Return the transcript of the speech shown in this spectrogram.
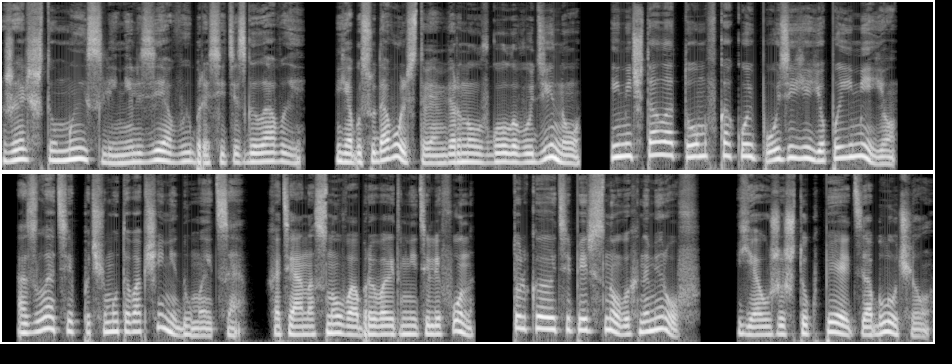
Жаль, что мысли нельзя выбросить из головы. Я бы с удовольствием вернул в голову Дину и мечтал о том, в какой позе ее поимею. О Злате почему-то вообще не думается, хотя она снова обрывает мне телефон, только теперь с новых номеров. Я уже штук пять заблочил.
